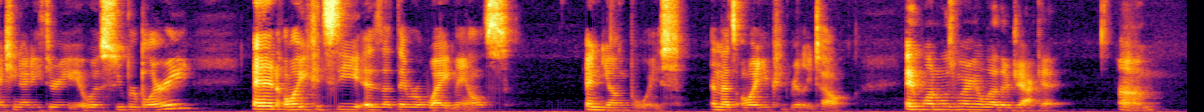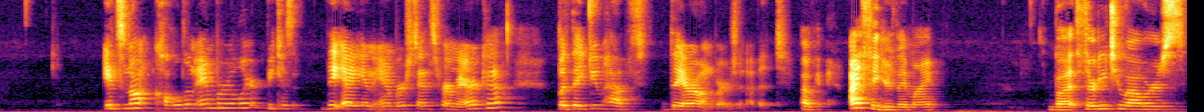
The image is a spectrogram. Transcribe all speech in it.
1993, it was super blurry. And all you could see is that they were white males and young boys. And that's all you could really tell. and one was wearing a leather jacket. Um, It's not called an Amber Alert because the A in Amber stands for America, but they do have their own version of it. Okay, I figured they might. But 32 hours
